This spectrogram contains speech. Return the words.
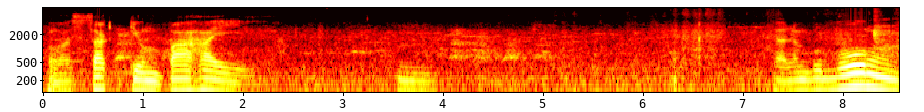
Wasak yung bahay. Hmm. Yan ang bubong.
